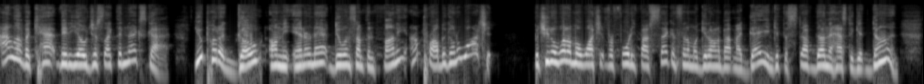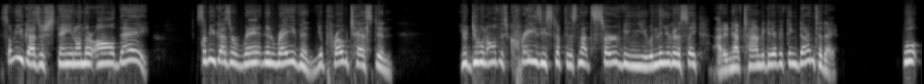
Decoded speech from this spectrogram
I love a cat video just like the next guy. You put a goat on the internet doing something funny, I'm probably going to watch it. But you know what? I'm going to watch it for 45 seconds then I'm going to get on about my day and get the stuff done that has to get done. Some of you guys are staying on there all day. Some of you guys are ranting and raving. You're protesting. You're doing all this crazy stuff that is not serving you. And then you're going to say, I didn't have time to get everything done today. Well,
